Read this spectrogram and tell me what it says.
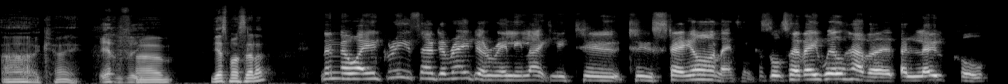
Ah, okay. Hervé. Um, yes, Marcela? No, no, I agree. Saudi Arabia are really likely to to stay on, I think, because also they will have a, a local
